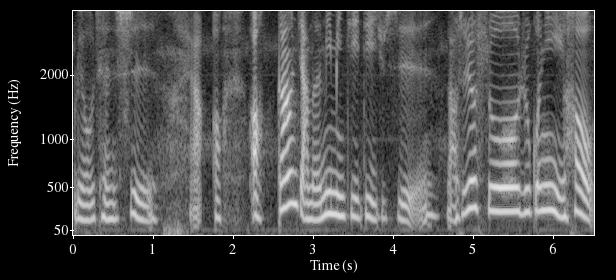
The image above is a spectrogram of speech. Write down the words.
流程是，还哦哦，刚刚讲的秘密基地就是老师就说，如果你以后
